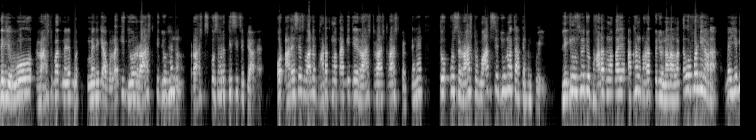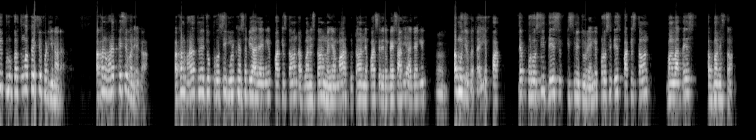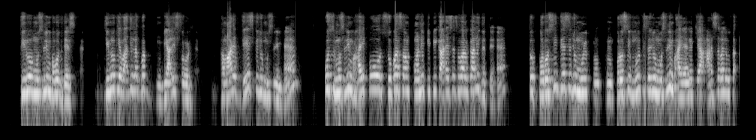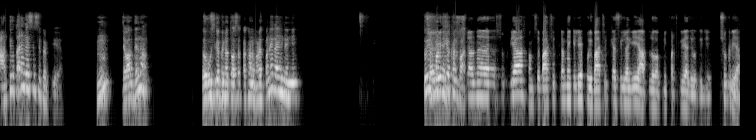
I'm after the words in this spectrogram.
देखिए वो राष्ट्रवाद मैंने मैंने क्या बोला कि जो राष्ट्र की जो है ना राष्ट्र को हर किसी से प्यार है। और आरएसएस वाले भारत माता की जो राष्ट्र राष्ट्र राष्ट्र करते हैं तो उस राष्ट्रवाद से जुड़ना चाहते हैं हर कोई। लेकिन उसमें जो भारत माता या अखंड भारत का जो नारा लगता है वो फर्जी नारा है। मैं ये भी प्रूव कर दूँगा कैसे फर्जी नारा है। अखंड भारत कैसे बनेगा? अखंड भारत में जो पड़ोसी मुल्क हैं सभी आ जाएँगे। पाकिस्तान अफ़गानिस्तान म्यांमार भूटान नेपाल श्रीलंका सारी आ जाएँगे। हम्म। अब मुझे बताइए जब पड़ोसी देश इसमें जुड़ेंगे पड़ोसी देश पाकिस्तान बांग्लादेश अफ़गानिस्तान तीनों मुस्लिम बहुत देश है। तीनों की आबादी लगभग बयालीस करोड़ है। हमारे देश के जो मुस्लिम हैं उस मुस्लिम भाई को सुबह शाम पानी पी पी के आरएसएस वाले गाली देते हैं। तो पड़ोसी देश से जो मुल्क पड़ोसी मुल्क से जो मुस्लिम भाई आएँगे क्या आरएसएस वाले उसका आरती उतारेंगे ऐसे से करती है हम्म? जवाब देना? तो उसके बिना तो अखंड भारत बनेगा ही नहीं। तो ये फर्जी अखंड भारत। शुक्रिया। हमसे बातचीत करने के लिए पूरी बातचीत कैसी लगी? आप लोग अपनी प्रतिक्रिया ज़रूर दीजिए। शुक्रिया।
